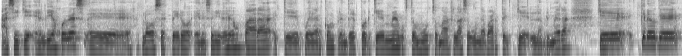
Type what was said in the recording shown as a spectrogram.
Así que el día jueves eh, los espero en ese video para que puedan comprender por qué me gustó mucho más la segunda parte que la primera. Que creo que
